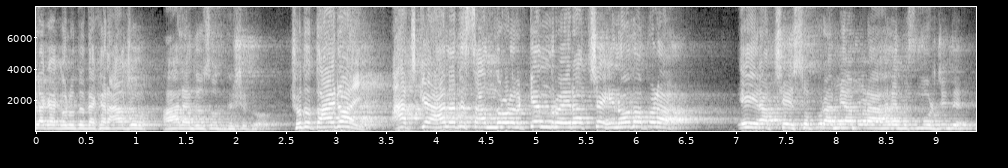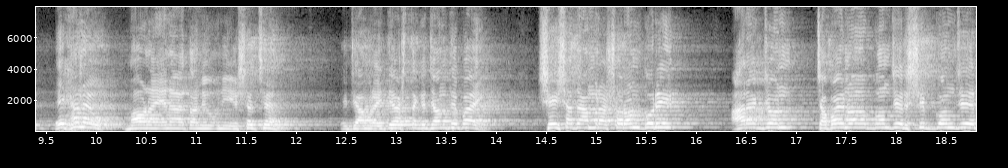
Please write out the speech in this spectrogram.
এলাকাগুলোতে দেখেন আজও আহলাদিস উদ্দেশিত। শুধু তাই নয়, আজকে আহলাদিস আন্দোলনের কেন্দ্র এই রাজশাহী নদাপাড়া এই রাজশাহী সপুরা মিয়াপাড়া আহলাদিস মসজিদে, এখানেও মাওনা এনায়ত আলী উনি এসেছেন। এটি আমরা ইতিহাস থেকে জানতে পাই, সেই সাথে আমরা স্মরণ করি আর একজন চাঁপাইনবাবগঞ্জের, শিবগঞ্জের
